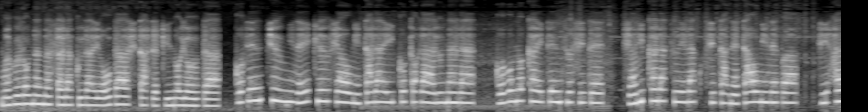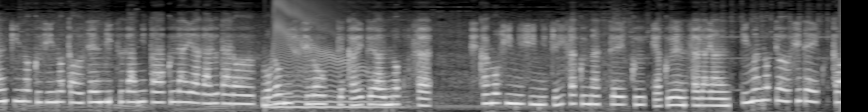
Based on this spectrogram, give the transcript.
マグロ7皿くらいオーダーした席のようだ。午前中に霊柩車を見たらいいことがあるなら、午後の回転寿司で、シャリから墜落したネタを見れば、自販機のくじの当選率が2%くらい上がるだろう。もろにしろって書いてあんのくさ。しかも日に日に小さくなっていく100円皿やん。今の調子でいくと、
